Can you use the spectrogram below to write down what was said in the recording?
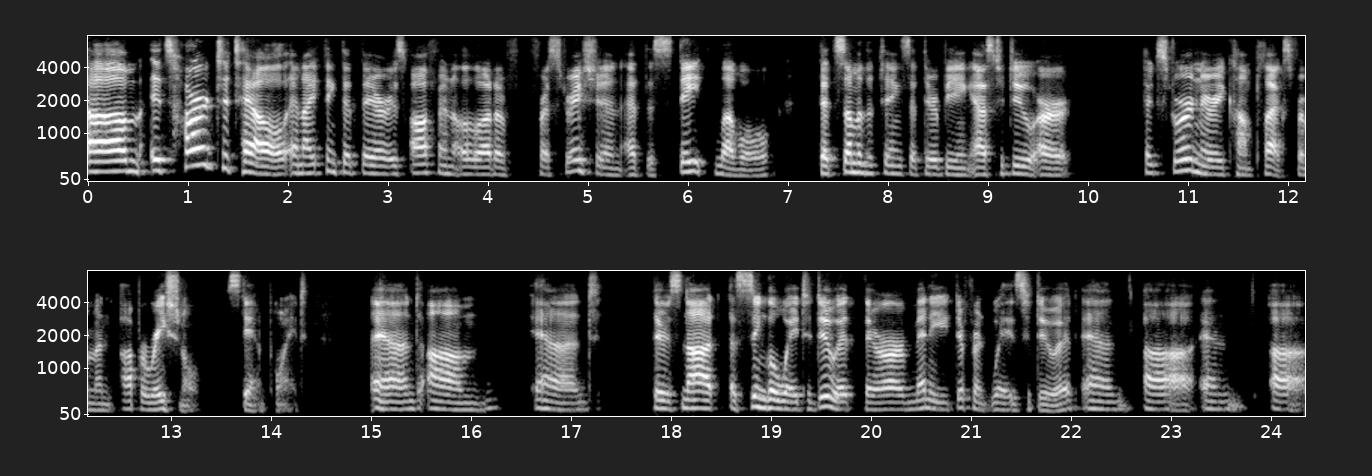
Um, it's hard to tell, and I think that there is often a lot of frustration at the state level that some of the things that they're being asked to do are extraordinarily complex from an operational standpoint and um, and there's not a single way to do it. There are many different ways to do it, and uh, and uh,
